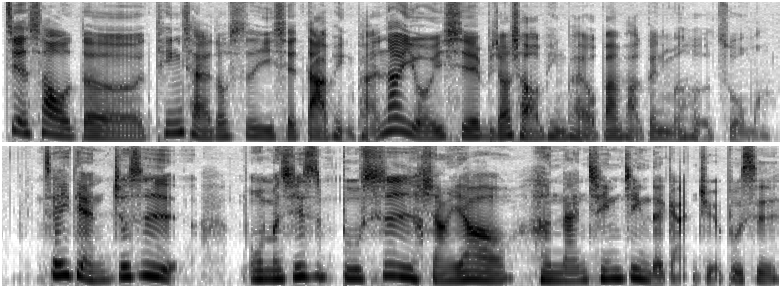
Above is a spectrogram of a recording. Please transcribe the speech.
介绍的听起来都是一些大品牌，那有一些比较小的品牌有办法跟你们合作吗？这一点就是我们其实不是想要很难亲近的感觉，不是，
